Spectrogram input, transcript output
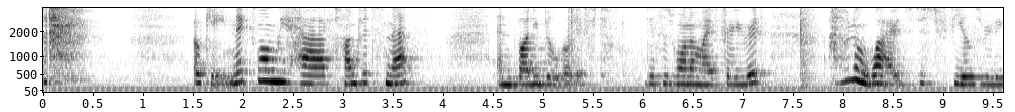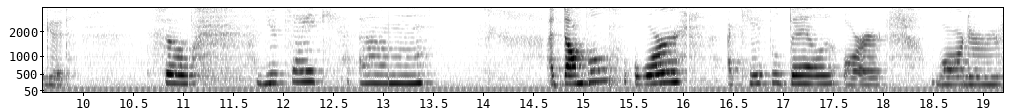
okay, next one we have 100 snatches and bodybuilder lift. This is one of my favorite. I don't know why, it just feels really good. So you take um, a dumbbell or a kettlebell or water,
